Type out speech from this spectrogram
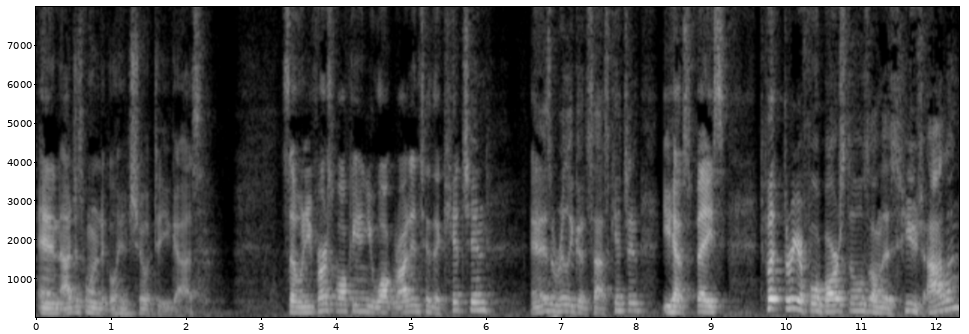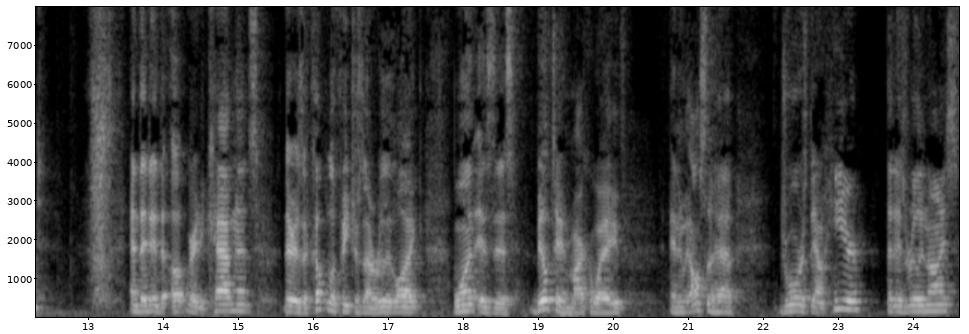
and I just wanted to go ahead and show it to you guys. So when you first walk in, you walk right into the kitchen, and it is a really good sized kitchen. You have space to put three or four bar stools on this huge island. And they did the upgraded cabinets. There's a couple of features I really like. One is this built-in microwave. And we also have drawers down here that is really nice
